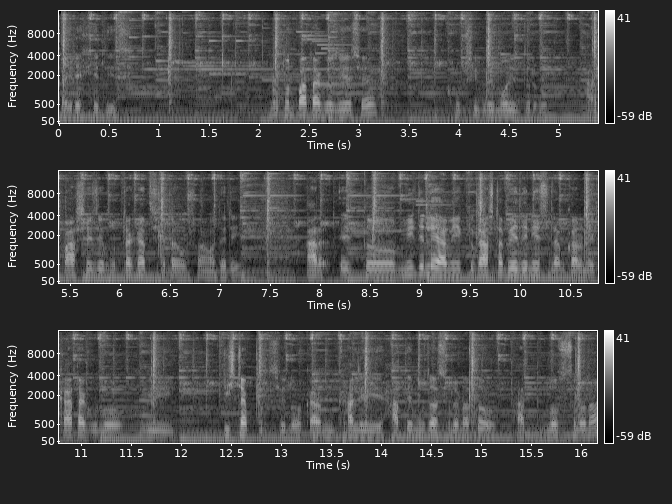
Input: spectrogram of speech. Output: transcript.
তাই রেখে দিয়েছি। নতুন পাতা গজিয়েছে, খুব শীঘ্রই মরিচ ধরবে। আর পাশে যে ভুট্টা খাত সেটা অবশ্য আমাদেরই। আর এই তো মিডলে আমি একটু গাছটা বেঁধে নিয়েছিলাম, কারণ এই কাঁটাগুলো খুবই ডিস্টার্ব করছিল, কারণ খালি হাতে মোজা ছিল না তো, হাত গ্লোভস ছিল না,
